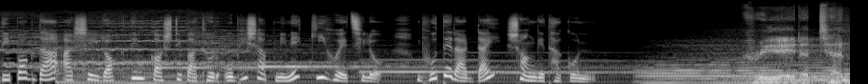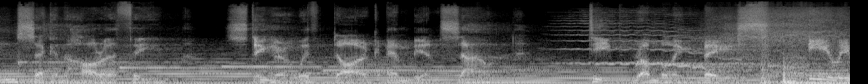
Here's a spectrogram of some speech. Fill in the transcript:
দীপকদা আর সেই রক্তিম কষ্টি পাথর অভিশাপ নিনে কি হয়েছিল। ভূতের আড্ডায় সঙ্গে থাকুন। Create a 10 second horror theme. Stinger with dark ambient sound. Deep rumbling bass. Eerie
